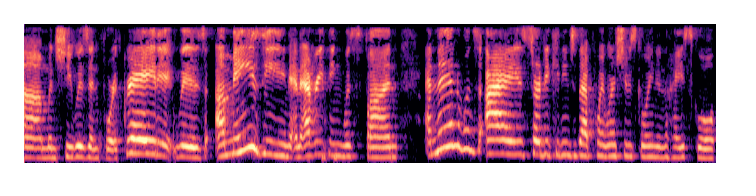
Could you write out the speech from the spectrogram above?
um, when she was in fourth grade, it was amazing and everything was fun. And then once I started getting to that point where she was going in high school,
